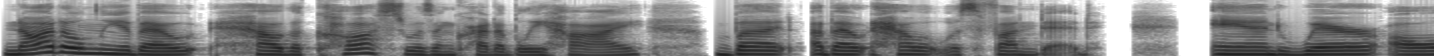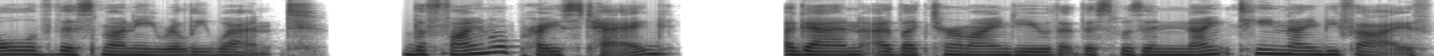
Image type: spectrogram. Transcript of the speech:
not only about how the cost was incredibly high, but about how it was funded and where all of this money really went. The final price tag, again, I'd like to remind you that this was in 1995,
